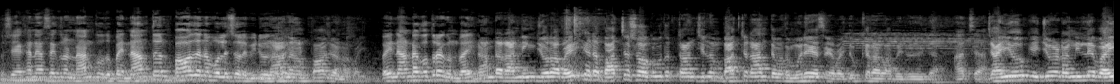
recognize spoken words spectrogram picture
তো এখানে আছে একজন নান কবুতর ভাই নান তো পাওয়া যায় না বলে চলে ভিডিও না না পাওয়া যায় না ভাই। ভাই নানটা কত রাখুন ভাই? নানটা রানিং জোড়া ভাই এটা বাচ্চা সহ কবুতর টানছিলাম বাচ্চাটা আনতে পারতো মরে গেছে ভাই দুঃখের আলাপ এই আচ্ছা। যাই হোক এই জোড়াটা নিলে ভাই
